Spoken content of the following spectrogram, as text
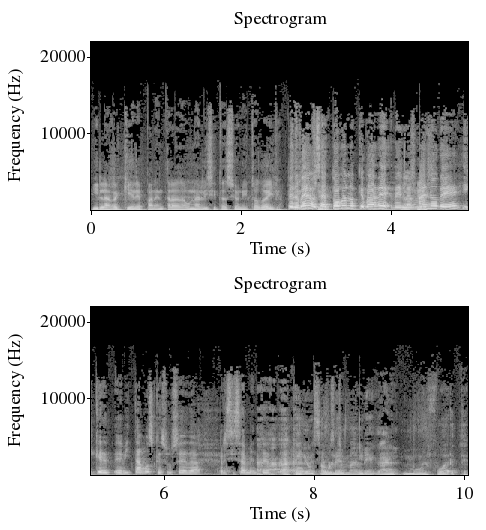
y la requiere para entrar a una licitación y todo ello. Pero ve, o sea, todo lo que va de, la mano de y que evitamos que suceda precisamente. aquí hay un problema legal muy fuerte.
